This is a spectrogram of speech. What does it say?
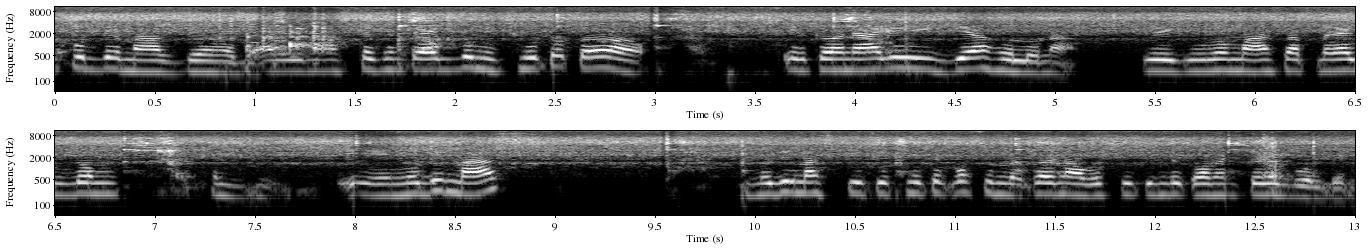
উপর দিয়ে মাছ দেওয়া হবে। আর এই মাছটা কিন্তু একদমই ছোট তো। এর কারণে আগেই দেওয়া হলো না। তো এইগুলো মাছ আপনার একদম নদীর মাছ নদীর মাছ কে কে খেতে পছন্দ করেন অবশ্যই কিন্তু কমেন্ট করে বলবেন।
